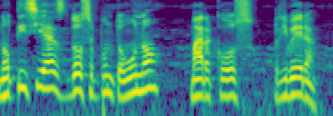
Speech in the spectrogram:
Noticias 12.1, Marcos Rivera.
